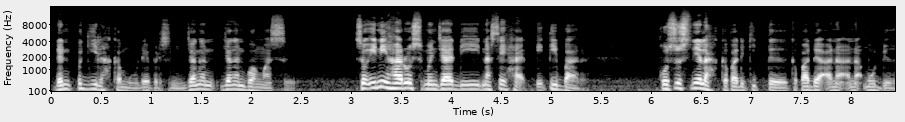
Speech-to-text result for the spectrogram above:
dan pergilah kamu daripada sini. Jangan jangan buang masa. So ini harus menjadi nasihat, iktibar. Khususnya lah kepada kita, kepada anak-anak muda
